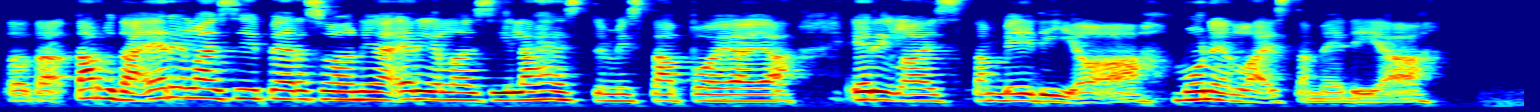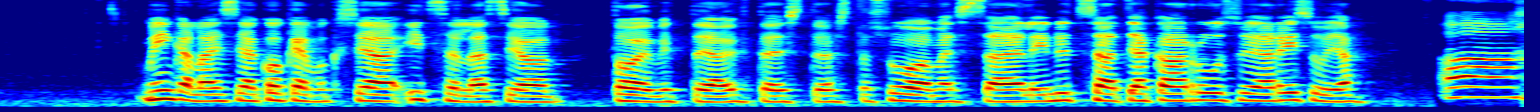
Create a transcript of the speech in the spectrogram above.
tota, tarvitaan erilaisia persoonia, erilaisia lähestymistapoja ja erilaista mediaa, monenlaista mediaa. Minkälaisia kokemuksia itselläsi on toimittajayhteistyöstä Suomessa? Eli nyt saat jakaa ruusuja ja risuja. Uh,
